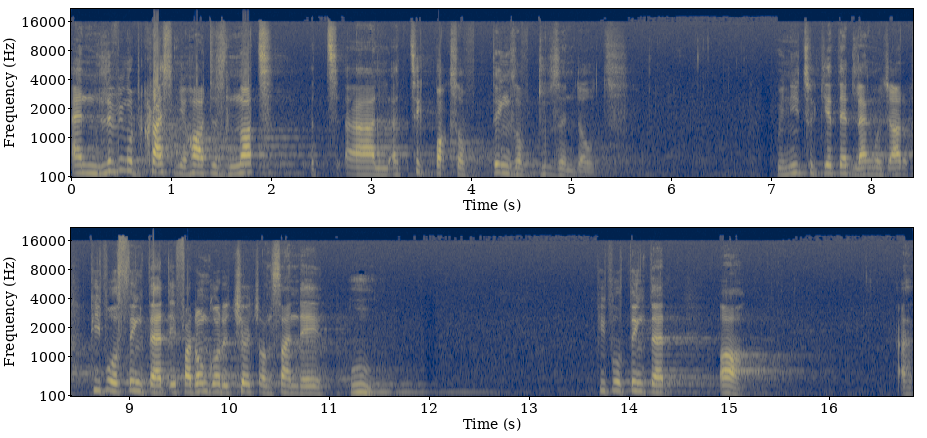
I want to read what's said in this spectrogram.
And living with Christ in your heart is not a, tick box of things of do's and don'ts. We need to get that language out. People think that if I don't go to church on Sunday, ooh. People think that, oh, I,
